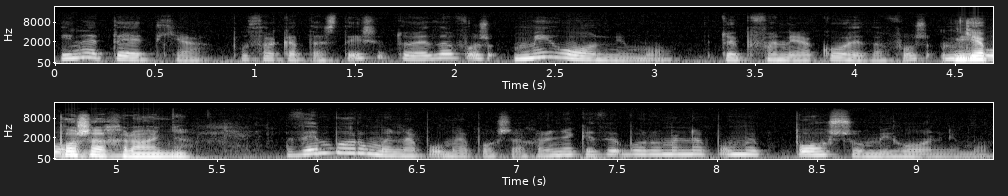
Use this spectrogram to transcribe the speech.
είναι τέτοια που θα καταστήσει το έδαφος μη γόνιμο, το επιφανειακό έδαφος. Για πόσα χρόνια; Δεν μπορούμε να πούμε πόσα χρόνια και δεν μπορούμε να πούμε πόσο μηγόνιμο.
